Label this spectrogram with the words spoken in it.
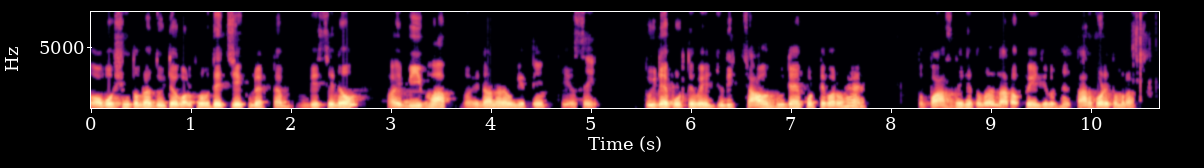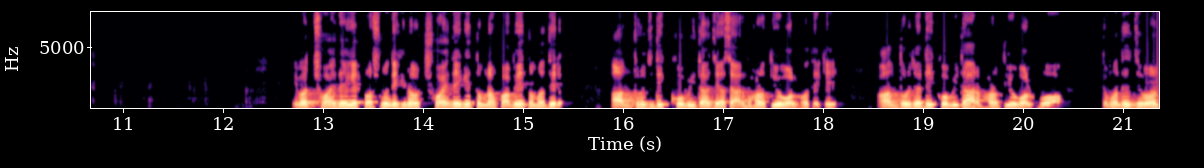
তো অবশ্যই তোমরা দুইটা গল্পের মধ্যে যে কোনো একটা বেছে নাও। হয় বিভাব হয় নানা রঙের দিন ঠিক আছে? দুইটাই পড়তে হবে। যদি চাও দুইটাই পড়তে পারো হ্যাঁ? তো পাঁচ থেকে তোমরা নাটক পেয়ে যাবে হ্যাঁ? তারপরে তোমরা এবার ছয় দাগের প্রশ্ন দেখে নাও। ছয় দাগে তোমরা পাবে তোমাদের আন্তর্জাতিক কবিতা যে আছে, আর ভারতীয় গল্প থেকে। আন্তর্জাতিক কবিতা আর ভারতীয় গল্প, তোমাদের যেমন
